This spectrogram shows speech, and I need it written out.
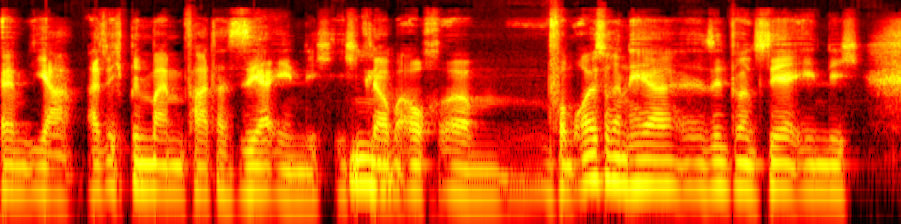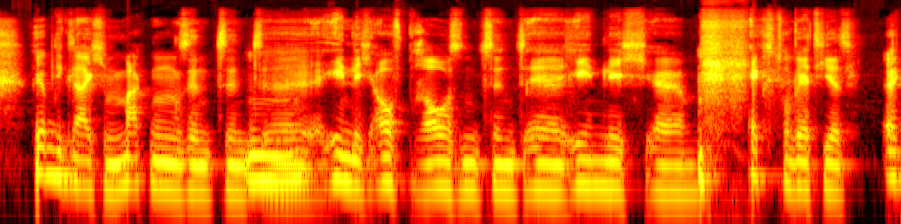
ähm, ja, also ich bin meinem Vater sehr ähnlich. Ich Mhm. glaube auch ähm, vom Äußeren her äh, sind wir uns sehr ähnlich. Wir haben die gleichen Macken, sind, sind Mhm. äh, ähnlich aufbrausend, sind äh, ähnlich ähm, extrovertiert. Er,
